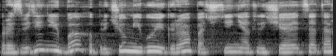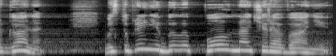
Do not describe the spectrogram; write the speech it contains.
произведение Баха, причем его игра почти не отличается от органа. Выступление было полно очарования,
